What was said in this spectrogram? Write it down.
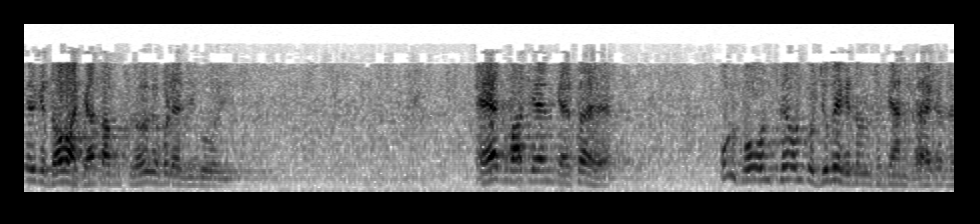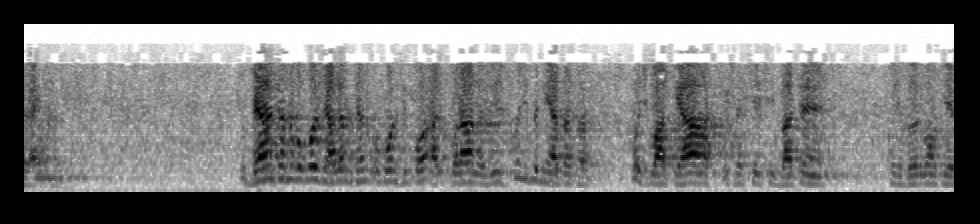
ایک دوا کیا تھا، آپ کو سناؤ گے، بڑے عجیب ہو بڑی ایک واقعہ ان کا ایسا ہے، ان کو، ان سے، ان کو جبے کے دن سے بیان کرایا کرتے رائے بن تو بیان کرنے کو کوئی عالم تھے؟ ان کو کون سی قرآن عزیز، کچھ بھی نہیں آتا تھا۔ کچھ واقعات، کچھ اچھی اچھی باتیں، کچھ بزرگوں کی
